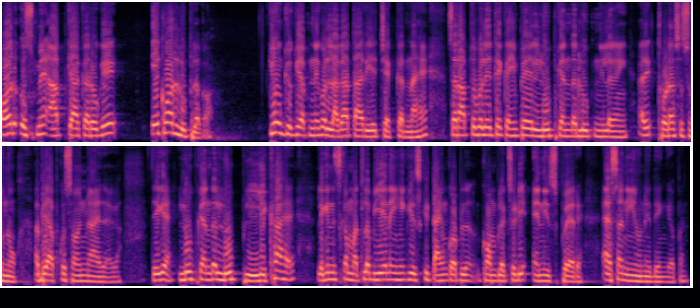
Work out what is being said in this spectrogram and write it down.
और उसमें आप क्या करोगे? एक और लूप लगाओ। क्यों? क्योंकि अपने को लगातार ये चेक करना है। सर आप तो बोले थे कहीं पे लूप के अंदर लूप नहीं लगाएँगे अरे थोड़ा सा सुनो, अभी आपको समझ में आ जाएगा। ठीक है? लूप के अंदर लूप लिखा है, लेकिन इसका मतलब ये नहीं है कि इसकी टाइम कॉम्प्लेक्सिटी एन स्क्वायर है। ऐसा नहीं होने देंगे अपन।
